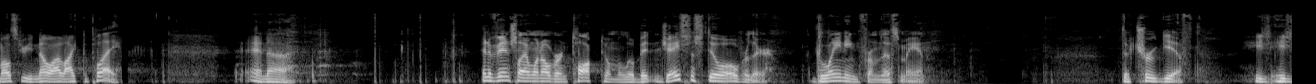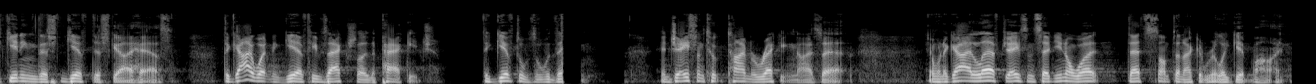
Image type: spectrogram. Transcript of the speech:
most of you know I like to play. And, uh, and eventually I went over and talked to him a little bit and Jason's still over there, gleaning from this man. The true gift. He's, he's getting this gift this guy has. The guy wasn't a gift, he was actually the package. The gift was within him. And Jason took time to recognize that. And when the guy left, Jason said, you know what? That's something I could really get behind.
